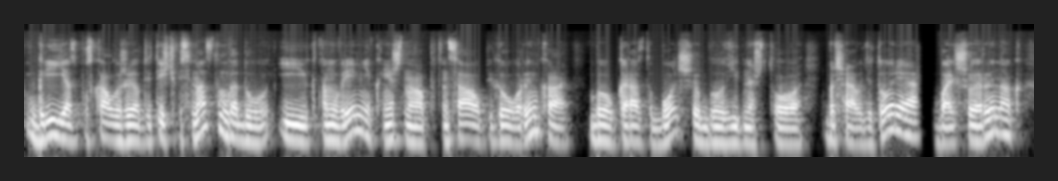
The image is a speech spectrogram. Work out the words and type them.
ГРИ я запускал уже в 2018 году, и к тому времени, конечно, потенциал бегового рынка был гораздо больше. Было видно, что большая аудитория, большой рынок –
